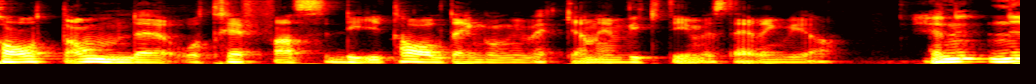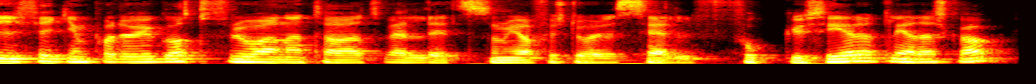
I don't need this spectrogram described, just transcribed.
prata om det och träffas digitalt en gång i veckan är en viktig investering vi gör. Jag är nyfiken på, du har ju gått från att ha ett väldigt, som jag förstår det, säljfokuserat ledarskap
